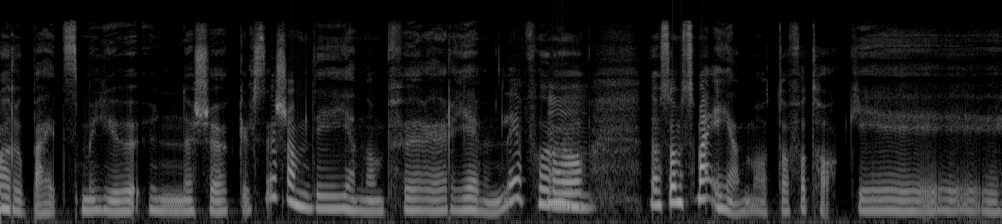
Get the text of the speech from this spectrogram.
arbeidsmiljøundersøkelser som de gjennomfører jevnlig. Mm. som, som, er én måte å få tak, i,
